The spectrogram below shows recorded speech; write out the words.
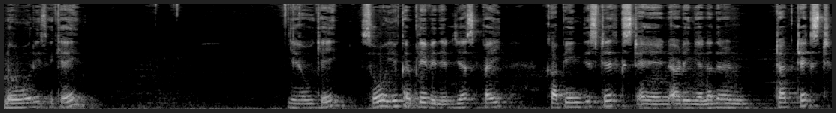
No worries okay? Yeah okay. So you can play with it just by copying this text and adding another type text.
